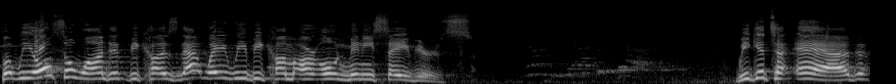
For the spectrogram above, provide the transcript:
But we also want it because that way we become our own mini saviors. We get to add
